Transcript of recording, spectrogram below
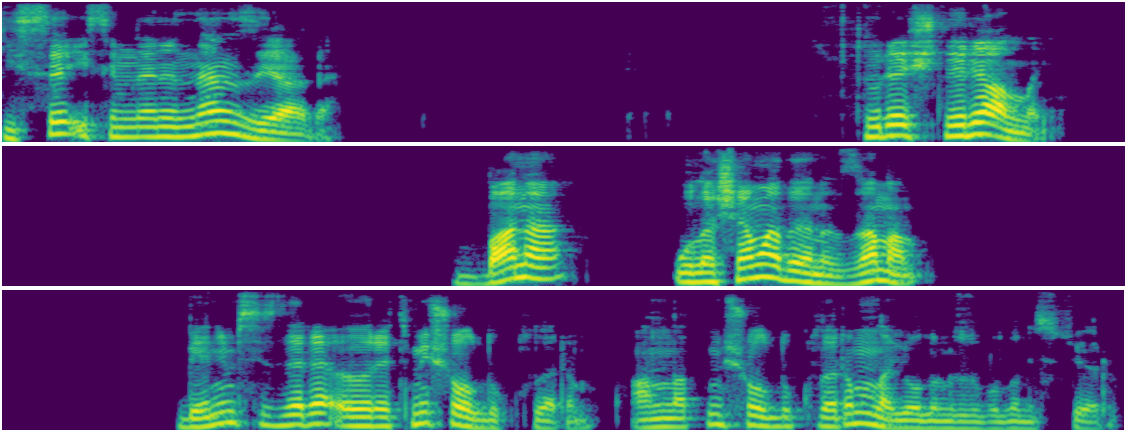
hisse isimlerinden ziyade süreçleri anlayın. Bana ulaşamadığınız zaman benim sizlere öğretmiş olduklarım, anlatmış olduklarımla yolunuzu bulun istiyorum.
